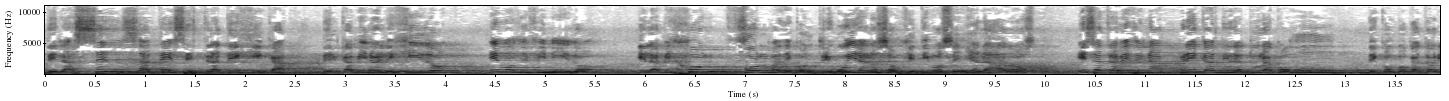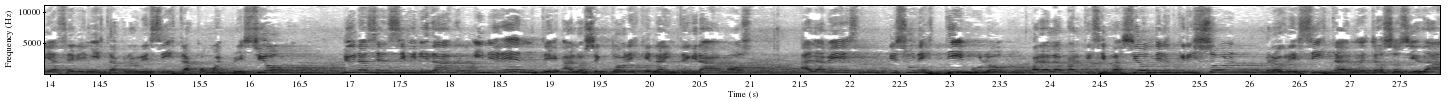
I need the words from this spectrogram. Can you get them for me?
de la sensatez estratégica del camino elegido, hemos definido que la mejor forma de contribuir a los objetivos señalados es a través de una precandidatura común de convocatorias serenistas progresistas como expresión de una sensibilidad inherente a los sectores que la integramos, a la vez es un estímulo para la participación del crisol progresista de nuestra sociedad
